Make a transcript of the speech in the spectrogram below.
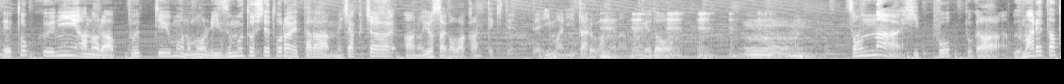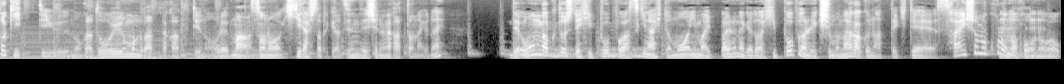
で、特にあの、ラップっていうものもリズムとして捉えたら、めちゃくちゃ、あの、良さが分かってきてって、今に至るわけなんだけど。そんなヒップホップが生まれた時っていうのがどういうものだったかっていうのを俺、まあその聞き出した時は全然知らなかったんだけどね。で、うん音楽としてヒップホップが好きな人も今いっぱいいるんだけど、ヒップホップの歴史も長くなってきて、最初の頃の方の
